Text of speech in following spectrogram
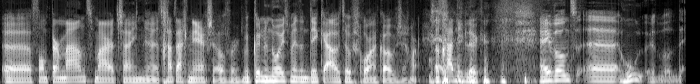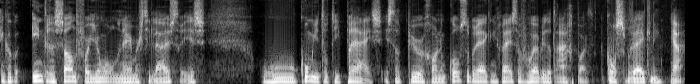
Eh, van per maand, maar het, zijn, eh, het gaat eigenlijk nergens over. We kunnen nooit met een dikke auto op school aankomen, zeg maar. Dat gaat niet lukken. Hey, want eh, hoe, denk ik ook interessant voor jonge ondernemers die luisteren, is hoe kom je tot die prijs? Is dat puur gewoon een kostenberekening geweest of hoe hebben jullie dat aangepakt? Kostenberekening. Ja,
